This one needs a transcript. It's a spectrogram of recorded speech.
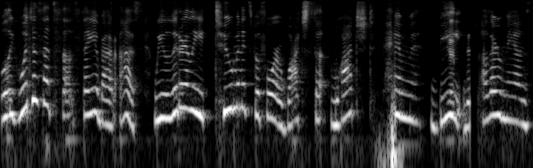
Well, like, what does that say about us? We literally two minutes before watched the, watched him beat yeah. this other man's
